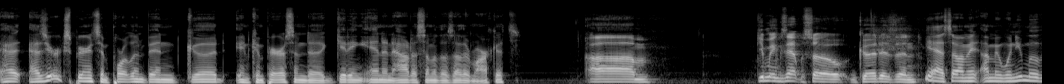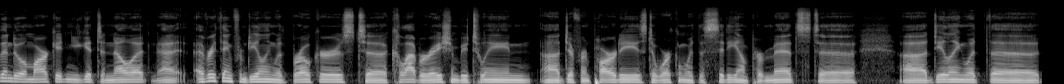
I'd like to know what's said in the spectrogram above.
ha- has your experience in Portland been good in comparison to getting in and out of some of those other markets? Um, Give me an example. So good as in yeah. So I mean, I mean, when you move into a market and you get to know it, uh, everything from dealing with brokers to collaboration between uh, different parties to working with the city on permits to uh, dealing with the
